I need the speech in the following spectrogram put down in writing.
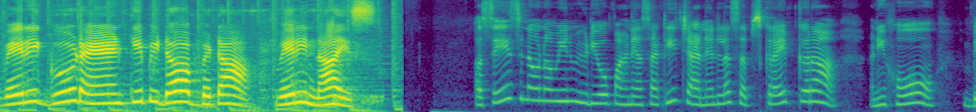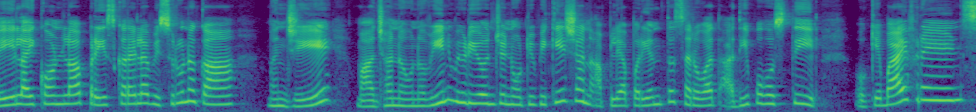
very good and keep it up बेटा. व्हेरी नाईस असेच नवनवीन व्हिडिओ पाहण्यासाठी चॅनेलला सबस्क्राईब करा. आणि हो बेल आयकॉनला प्रेस करायला विसरू नका. म्हणजे माझ्या नवनवीन व्हिडिओंचे नोटिफिकेशन आपल्यापर्यंत सर्वात आधी पोहोचतील. ओके बाय फ्रेंड्स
